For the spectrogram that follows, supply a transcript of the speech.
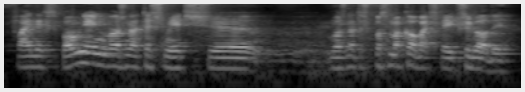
fajnych wspomnień, można też mieć, można też posmakować tej przygody.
